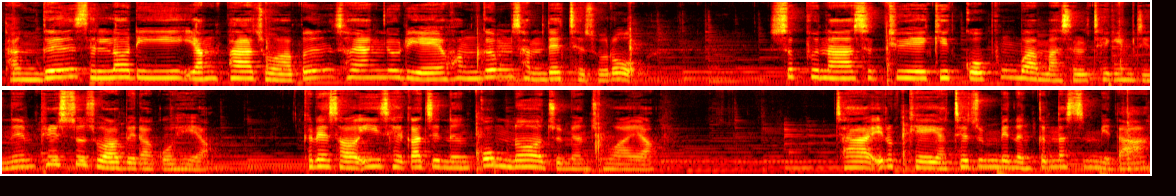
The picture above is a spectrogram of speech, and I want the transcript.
당근, 샐러리, 양파 조합은 서양 요리의 황금 3대 채소로 수프나 스튜의 깊고 풍부한 맛을 책임지는 필수 조합이라고 해요. 그래서 이 세 가지는 꼭 넣어주면 좋아요. 자, 이렇게 야채 준비는 끝났습니다.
